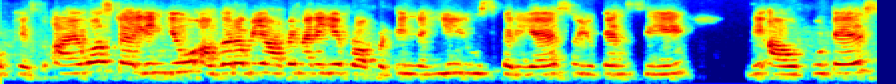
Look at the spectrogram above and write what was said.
okay so i was telling you agar ab yahan pe maine ye property nahi use kari hai so you can see the output is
